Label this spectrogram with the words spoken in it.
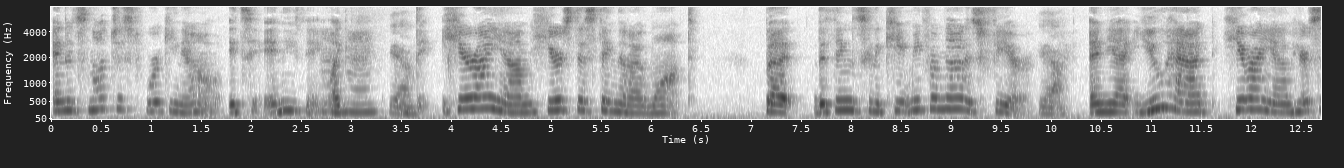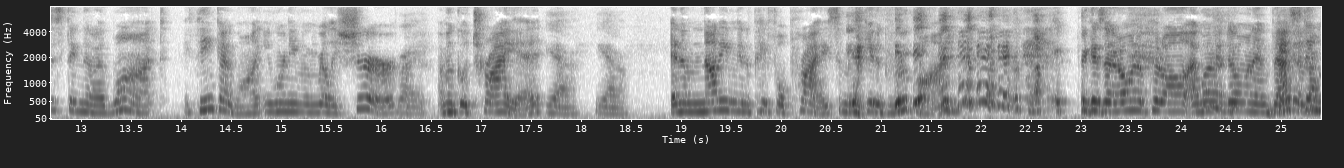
and it's not just working out it's anything like Mhm. yeah. th- here i am here's this thing that i want but the thing that's going to keep me from that is fear Yeah. and yet you had here i am here's this thing that i want i think i want you weren't even really sure Right. i'm going to go try it Yeah. Yeah. and i'm not even going to pay full price i'm going to get a Groupon right. because I don't want to put all I want to don't want to invest in work.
